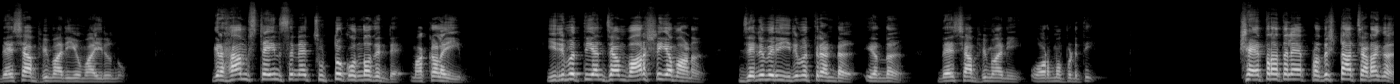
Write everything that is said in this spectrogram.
ദേശാഭിമാനിയുമായിരുന്നു. ഗ്രഹാം സ്റ്റെയിൻസിനെ ചുട്ടുകൊന്നതിന്റെ മക്കളെയും ഇരുപത്തിയഞ്ചാം വാർഷികമാണ് ജനുവരി ഇരുപത്തിരണ്ട് എന്ന് ദേശാഭിമാനി ഓർമ്മപ്പെടുത്തി. ക്ഷേത്രത്തിലെ പ്രതിഷ്ഠാ ചടങ്ങ്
